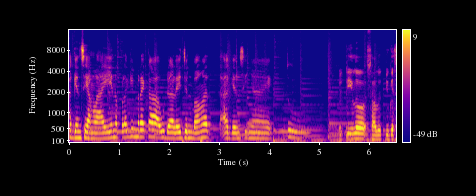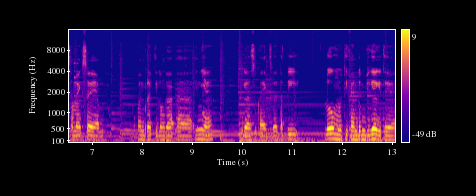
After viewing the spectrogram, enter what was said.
agensi yang lain apalagi mereka udah legend banget agensinya itu. Berarti lo salut juga sama EXO ya? Bukan berarti lo nggak eh, ini ya nggak suka EXO tapi lo multi fandom juga gitu ya?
